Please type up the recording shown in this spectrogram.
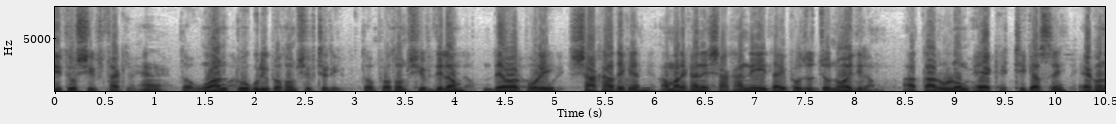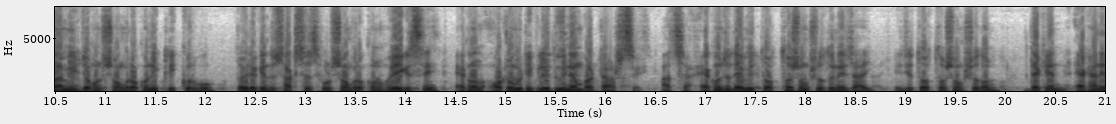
দ্বিতীয় শিফট থাকে হ্যাঁ? তো ওয়ান টু গুলি প্রথম শিফটেরই তো প্রথম শিফট দিলাম, দেওয়ার পরে শাখা দেখেন, আমার এখানে শাখা নেই, তাই প্রযোজ্য নয় দিলাম। আর তার রুলং এক, ঠিক আছে। এখন আমি যখন সংরক্ষণে ক্লিক করব, তো এটা কিন্তু সাকসেসফুল সংরক্ষণ হয়ে গেছে। এখন অটোমেটিক্যালি দুই নাম্বারটা আসছে। আচ্ছা এখন যদি আমি তথ্য সংশোধনে যাই, এই যে তথ্য সংশোধন, দেখেন এখানে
